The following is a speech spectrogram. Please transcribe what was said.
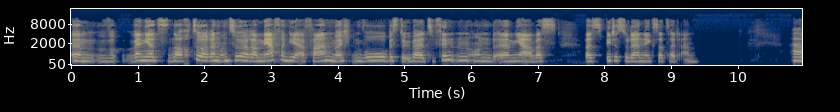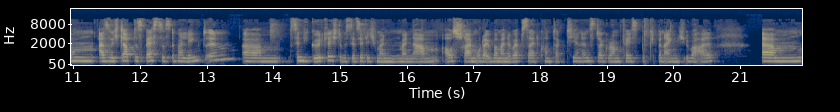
Ähm, wenn jetzt noch Zuhörerinnen und Zuhörer mehr von dir erfahren möchten, wo bist du überall zu finden und ähm, ja, was, was bietest du da in nächster Zeit an? Ähm, also ich glaube, das Beste ist immer LinkedIn. Ähm, Cindy Gödlich, du bist jetzt wirklich meinen mein Namen ausschreiben oder über meine Website kontaktieren, Instagram, Facebook, ich bin eigentlich überall. Ähm,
